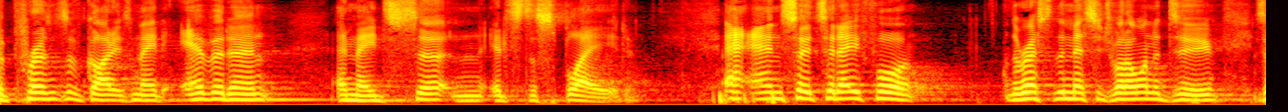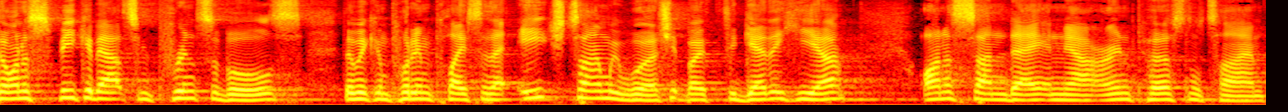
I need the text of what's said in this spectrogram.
the presence of God is made evident and made certain, it's displayed. And, and so today, for the rest of the message, what I want to do is I want to speak about some principles that we can put in place so that each time we worship, both together here on a Sunday and in our own personal time,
